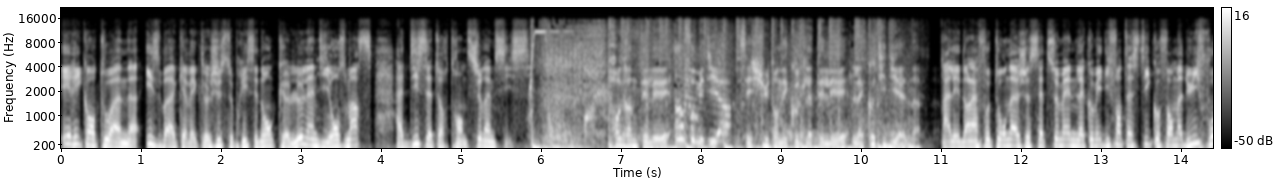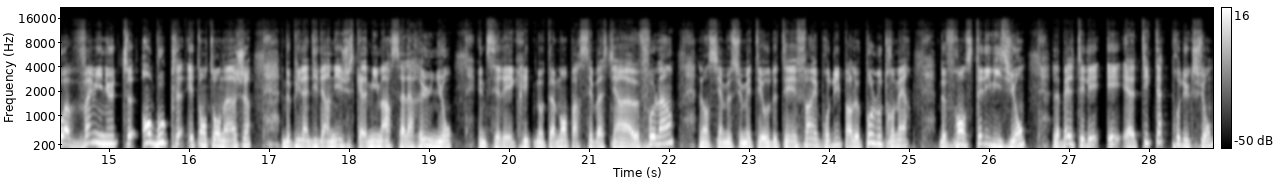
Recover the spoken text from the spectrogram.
Eric Antoine is back avec le juste prix, c'est donc le lundi 11 mars à 17h30 sur M6. Programme télé, infomédia. C'est chute, on écoute la télé, la quotidienne. Allez, dans l'info tournage cette semaine, la comédie fantastique au format de 8 fois 20 minutes en boucle est en tournage. Depuis lundi dernier jusqu'à la mi-mars à La Réunion, une série écrite notamment par Sébastien euh, Follin, l'ancien monsieur météo de TF1 et produit par le pôle Outre-mer de France Télévisions, La Belle Télé et euh, Tic Tac Productions.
